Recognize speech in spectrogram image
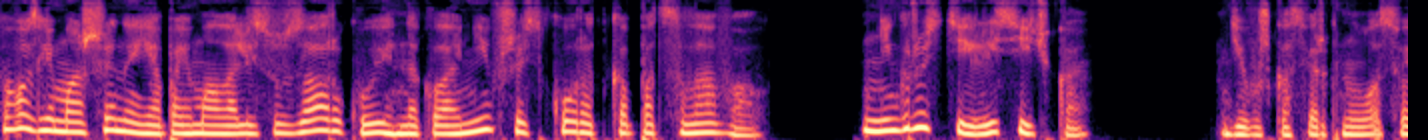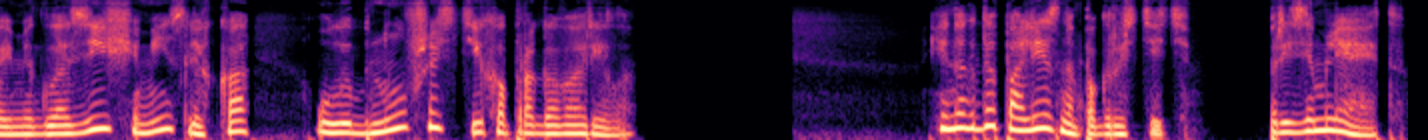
Возле машины я поймал Алису за руку и, наклонившись, коротко поцеловал. «Не грусти, лисичка». Девушка сверкнула своими глазищами и, слегка улыбнувшись, тихо проговорила. «Иногда полезно погрустить. Приземляет».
